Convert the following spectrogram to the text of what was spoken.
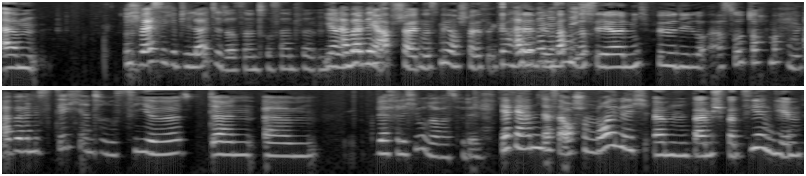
ähm, Ich weiß nicht, ob die Leute das so interessant finden. ja, dann aber wenn wir abschalten, ist mir auch scheißegal. Aber wenn wir machen dich- das ja nicht für die Leute. Achso, doch, machen wir. aber wenn es dich interessiert, dann ähm, wäre vielleicht Jura was für dich. Ja, wir haben das ja auch schon neulich ähm, beim Spazierengehen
